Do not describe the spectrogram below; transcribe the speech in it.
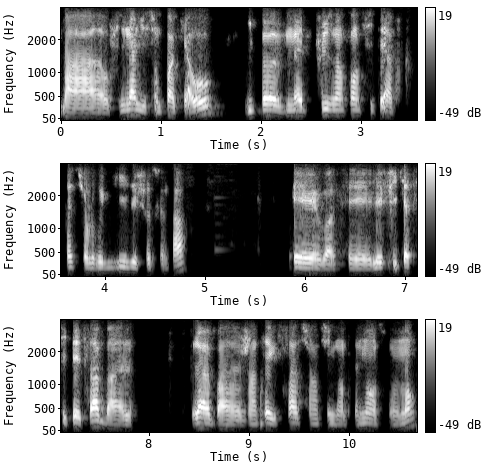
bah au final ils sont pas KO ils peuvent mettre plus d'intensité après sur le rugby des choses comme ça. Et bah c'est l'efficacité de ça bah là bah j'intègre ça sur un cycle d'entraînement en ce moment.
